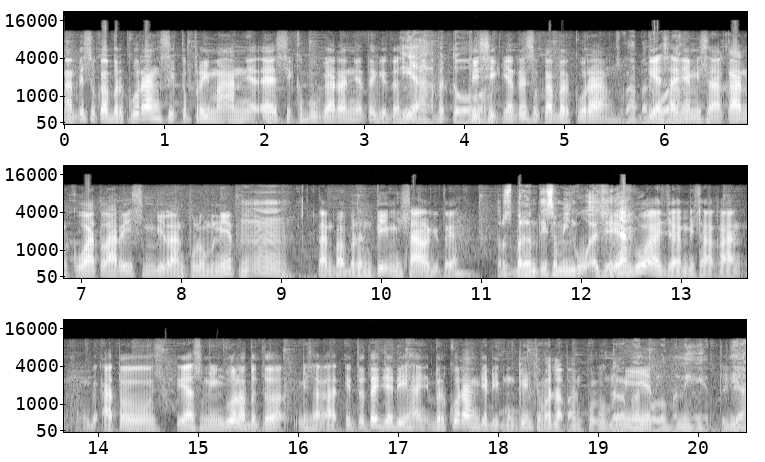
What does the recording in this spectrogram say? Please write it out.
nanti suka berkurang si keprimaannya eh si kebugarannya teh gitu. Iya, betul. Fisiknya teh suka berkurang. Suka berkurang. Biasanya misalkan kuat lari 90 menit Mm-mm. Tanpa berhenti misal gitu ya. Terus berhenti seminggu aja ya. seminggu aja misalkan atau ya seminggu lah betul misalkan itu teh jadi berkurang jadi mungkin cuma 80 menit 80 menit. 70 ya.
